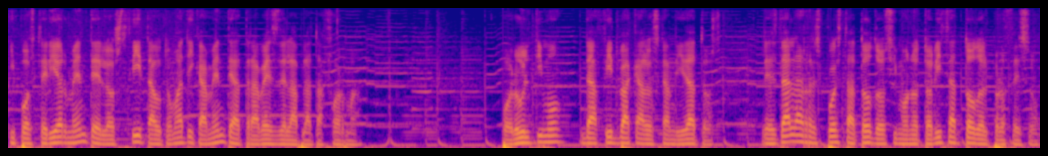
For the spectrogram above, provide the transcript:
y posteriormente los cita automáticamente a través de la plataforma. Por último, da feedback a los candidatos, les da la respuesta a todos y monitoriza todo el proceso.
